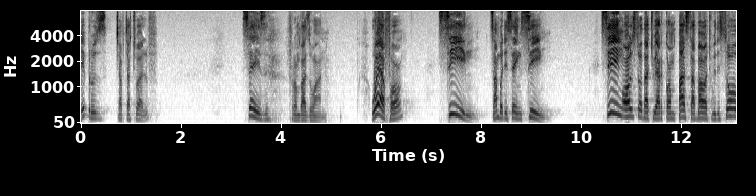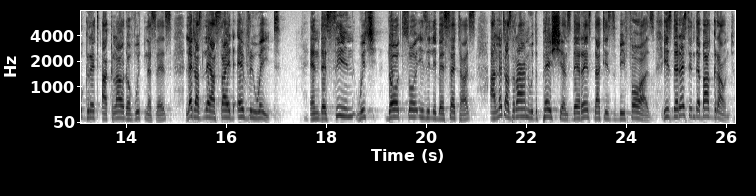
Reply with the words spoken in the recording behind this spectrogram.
Hebrews chapter 12 says from verse 1 Wherefore, seeing, somebody saying, seeing, seeing also that we are compassed about with so great a cloud of witnesses, let us lay aside every weight and the sin which doth so easily beset us, and let us run with patience the race that is before us. Is the rest in the background?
